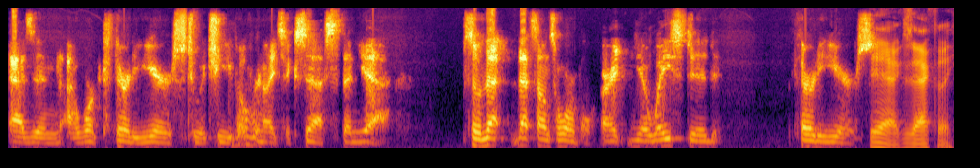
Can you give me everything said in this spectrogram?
as in I worked 30 years to achieve overnight success, then yeah. So that that sounds horrible. All right, you wasted 30 years, yeah, exactly.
